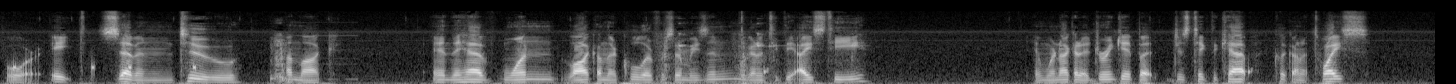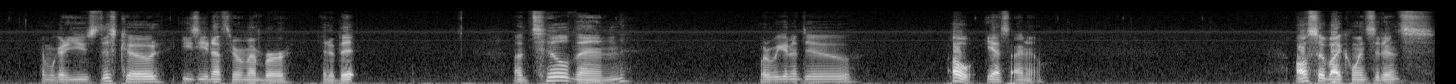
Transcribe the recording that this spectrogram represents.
4872 unlock. And they have one lock on their cooler for some reason. We're going to take the iced tea and we're not going to drink it but just take the cap click on it twice and we're going to use this code easy enough to remember in a bit. Until then what are we going to do? Oh yes I know. Also by coincidence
